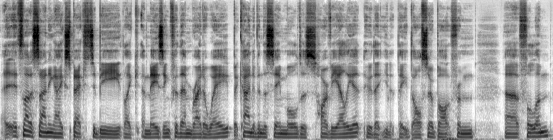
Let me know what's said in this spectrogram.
It's not a signing I expect to be like amazing for them right away, but kind of in the same mold as Harvey Elliott, who that you know they also bought from uh, Fulham.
